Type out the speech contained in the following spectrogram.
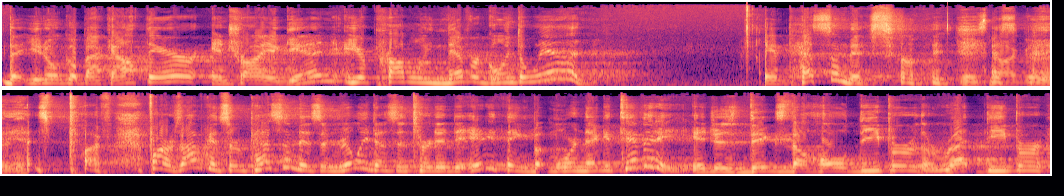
that you don't go back out there and try again, you're probably never going to win. And pessimism It's not good. As far, as far as I'm concerned, pessimism really doesn't turn into anything but more negativity. It just digs the hole deeper, the rut deeper,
